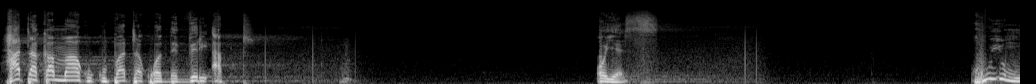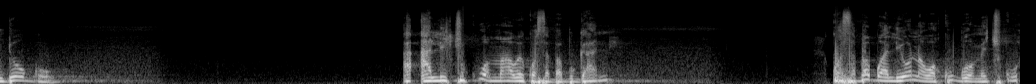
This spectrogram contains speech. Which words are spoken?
hata kama hakukupata kwa the very act. Oh yes. Huyu mdogo alichukua mawe kwa sababu gani? Kwa sababu aliona wakubwa wamechukua,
